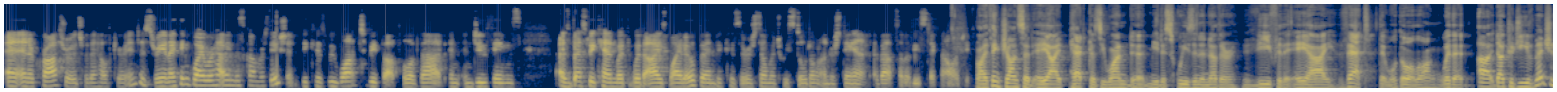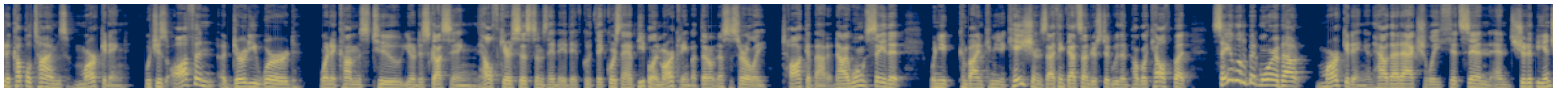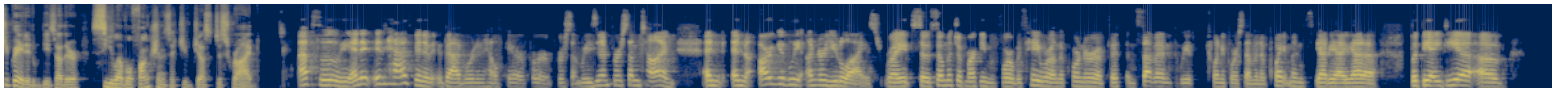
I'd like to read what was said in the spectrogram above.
and, and a crossroads for the healthcare industry. And I think why we're having this conversation because we want to be thoughtful of that and, and do things as best we can with, with eyes wide open because there's so much we still don't understand about some of these technologies. Well, I think John said AI pet because he wanted me to squeeze in another V for the AI vet that will go along with it. Uh, Dr. G, you've mentioned a couple times marketing, which is often a dirty word when it comes to you know discussing healthcare systems. They may, they, of course, they have people in marketing, but they don't necessarily talk about it. Now, I won't say that when you combine communications, I think that's understood within public health, but Say a little bit more about marketing and how that actually fits in, and should it be integrated with these other C level functions that you've just described? Absolutely. And it, it has been a bad word in healthcare for, for some reason and for some time and, and arguably underutilized, right? So, so much of marketing before was, hey, we're on the corner of fifth and seventh. We have 24 seven appointments, yada, yada, yada. But the idea of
